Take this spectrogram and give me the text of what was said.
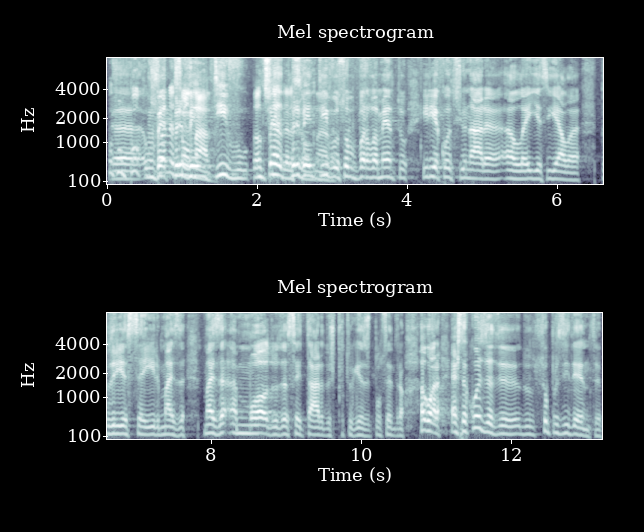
Houve um eh, pouco um de veto Joana Solnado. preventivo, um veto preventivo sobre o Parlamento iria condicionar a, a lei e assim ela poderia sair mais a, mais a, a modo de aceitar dos portugueses pelo Centrão. Agora, esta coisa de- do Sr. Presidente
